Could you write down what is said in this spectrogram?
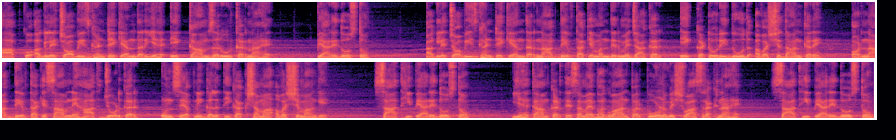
आपको अगले 24 घंटे के अंदर यह एक काम ज़रूर करना है। प्यारे दोस्तों, अगले 24 घंटे के अंदर नाग देवता के मंदिर में जाकर एक कटोरी दूध अवश्य दान करें और नाग देवता के सामने हाथ जोड़कर उनसे अपनी गलती का क्षमा अवश्य मांगे। साथ ही प्यारे दोस्तों यह काम करते समय भगवान पर पूर्ण विश्वास रखना है। साथ ही प्यारे दोस्तों,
